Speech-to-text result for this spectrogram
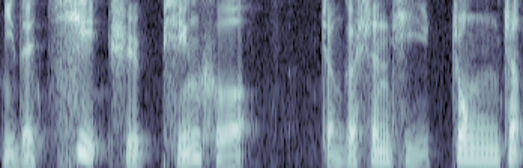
你的气是平和，整个身体中正。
